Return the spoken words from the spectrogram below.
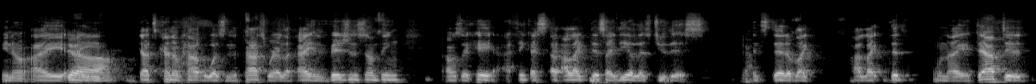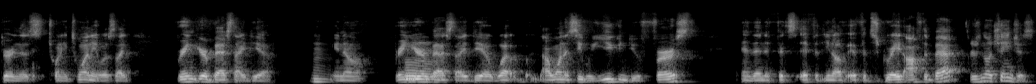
You know, I, yeah. I that's kind of how it was in the past, where like I envisioned something. I was like, hey, I think I, I like this idea. Let's do this. Yeah. Instead of like I like this when I adapted during this 2020 was like bring your best idea mm. you know bring mm. your best idea what i want to see what you can do first and then if it's if it you know if it's great off the bat there's no changes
